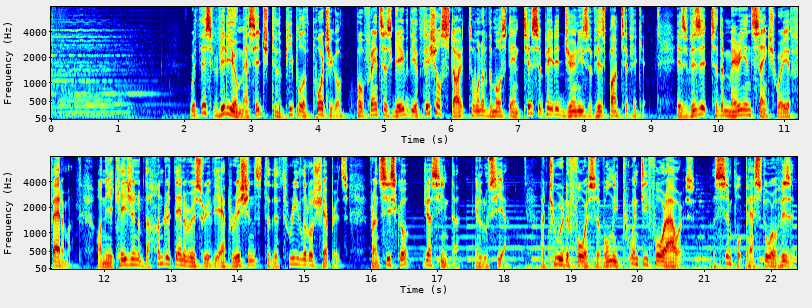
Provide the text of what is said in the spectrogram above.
With this video message to the people of Portugal, Pope Francis gave the official start to one of the most anticipated journeys of his pontificate, his visit to the Marian sanctuary of Fatima, on the occasion of the 100th anniversary of the apparitions to the three little shepherds, Francisco, Jacinta, and Lucia. A tour de force of only 24 hours, a simple pastoral visit.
